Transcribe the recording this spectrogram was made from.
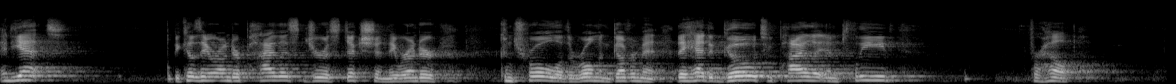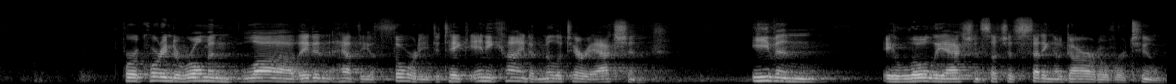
And yet, because they were under Pilate's jurisdiction, they were under control of the Roman government, they had to go to Pilate and plead for help. For according to Roman law, they didn't have the authority to take any kind of military action, even a lowly action such as setting a guard over a tomb.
